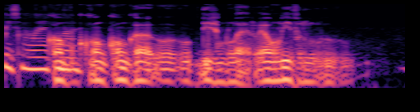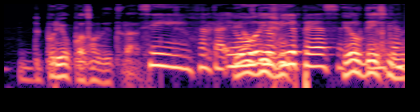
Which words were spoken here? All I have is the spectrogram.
Diz mulher, Com, é? com, com, o o que diz Molero. É um livro de preocupação literária. Sim, fantástico. Eu, eu vi a peça. Ele disse-me.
